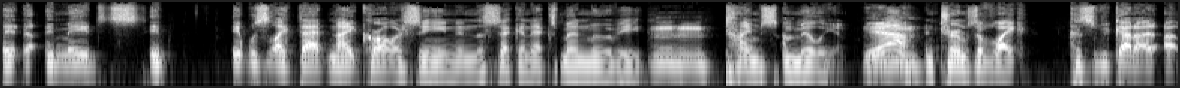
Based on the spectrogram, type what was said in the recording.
It it made it it was like that nightcrawler scene in the second x-men movie hmm times a million. Yeah. in terms of like because we've got a, a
